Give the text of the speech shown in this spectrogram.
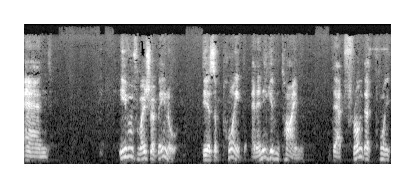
and even for Moshe Rabbeinu, there's a point at any given time that from that point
